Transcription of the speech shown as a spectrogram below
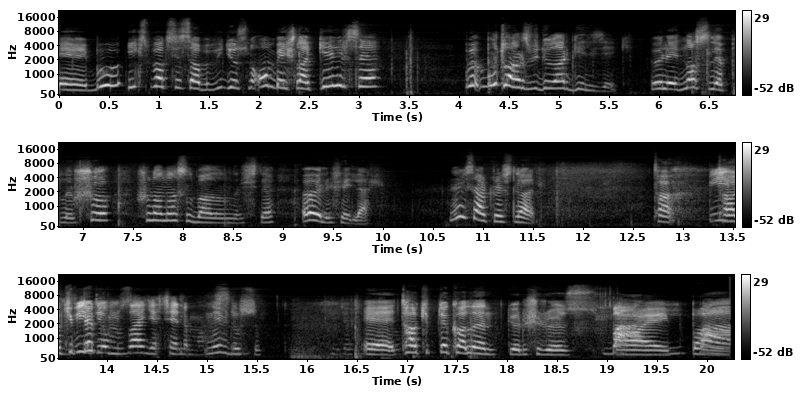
e, bu Xbox hesabı videosuna 15 like gelirse bu, bu tarz videolar gelecek. Böyle nasıl yapılır? Şu şuna nasıl bağlanır işte. Öyle şeyler. Neyse arkadaşlar. Ta Biz Takipte- videomuza geçelim. ne videosu? Video- E, takipte kalın. Görüşürüz. Bye, bye. bye.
